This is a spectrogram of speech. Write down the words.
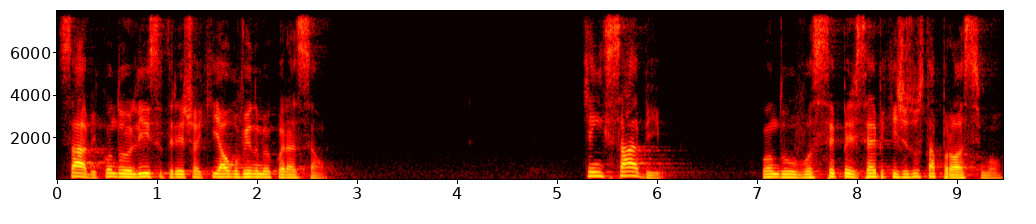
Sabe, quando eu li esse trecho aqui, algo veio no meu coração. Quem sabe, quando você percebe que Jesus está próximo,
